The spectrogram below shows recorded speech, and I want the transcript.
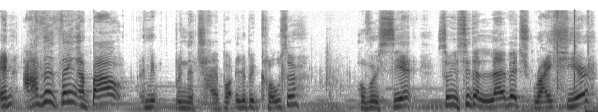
And other thing about, let me bring the tripod a little bit closer. Hopefully you see it. So you see the leverage right here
